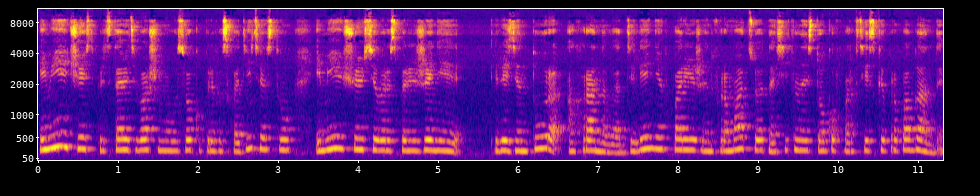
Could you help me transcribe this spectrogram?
Имею честь представить вашему высокопревосходительству имеющуюся в распоряжении резентура охранного отделения в Париже информацию относительно истоков марксистской пропаганды,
